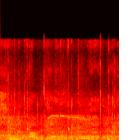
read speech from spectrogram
信号。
